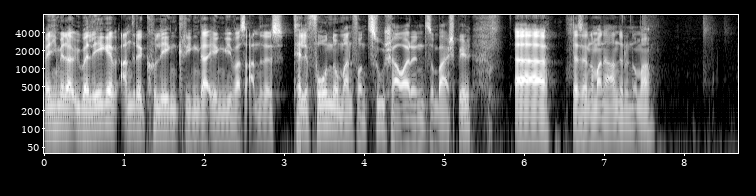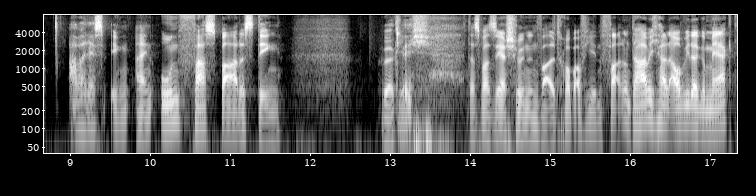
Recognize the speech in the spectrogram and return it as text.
Wenn ich mir da überlege, andere Kollegen kriegen da irgendwie was anderes, Telefonnummern von Zuschauerinnen zum Beispiel, äh, das ist ja nochmal eine andere Nummer. Aber deswegen ein unfassbares Ding. Wirklich das war sehr schön in Waldrop auf jeden Fall. Und da habe ich halt auch wieder gemerkt,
